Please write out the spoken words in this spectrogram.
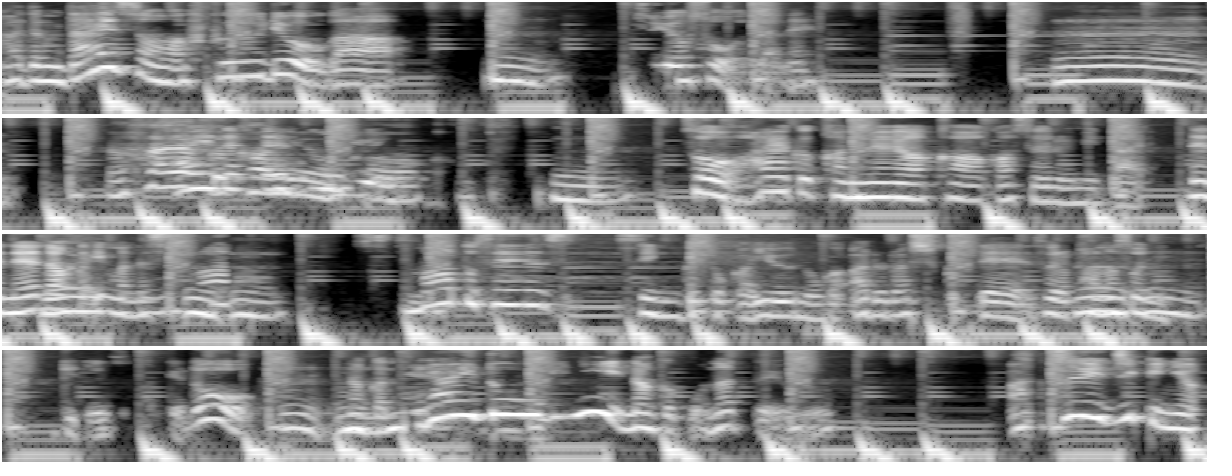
あでもダイソンは風量がうん。強そうだね。うん。早く髪をかす。うん。そう、早く髪が乾かせるみたい。でね、なんか今ね、スマートうんスマートセンシングとかいうのがあるらしくて、それはパナソニック技術だけど、うんうん、なんか狙い通りになんかこうなっていうの？暑い時期には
